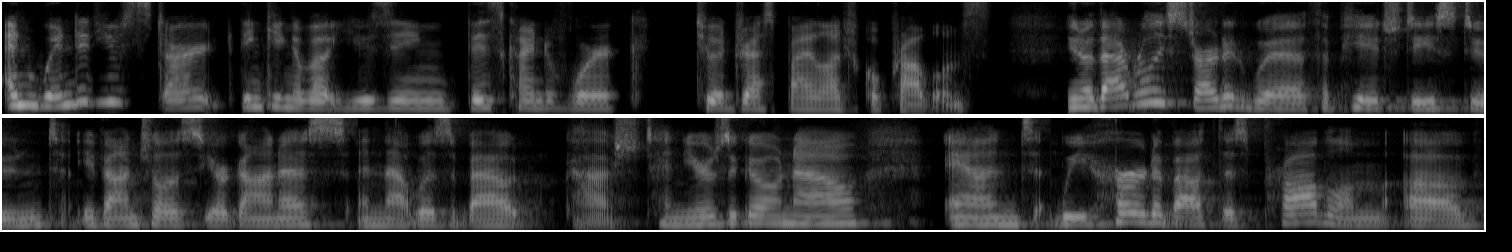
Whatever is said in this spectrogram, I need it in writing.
And when did you start thinking about using this kind of work to address biological problems? You know, that really started with a PhD student, Evangelos Georganas, and that was about, gosh, 10 years ago now. And we heard about this problem of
